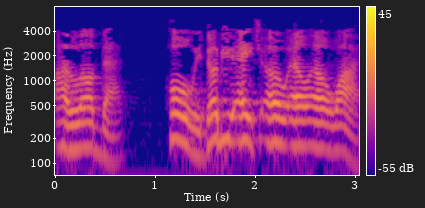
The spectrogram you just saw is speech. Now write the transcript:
I love that. Holy, W H O L L Y.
